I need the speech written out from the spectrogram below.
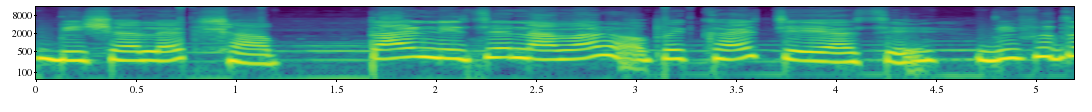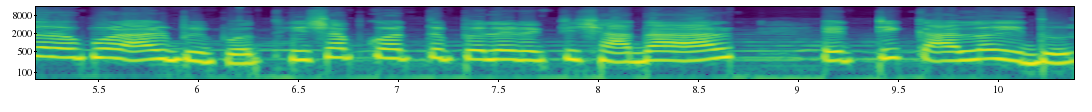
বিশাল এক সাপ। তার নিচে নামার অপেক্ষায় চেয়ে আছে। বিপদের ওপর আর বিপদ। হিসাব করতে পেলেন একটি সাদা আর একটি কালো ইঁদুর।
